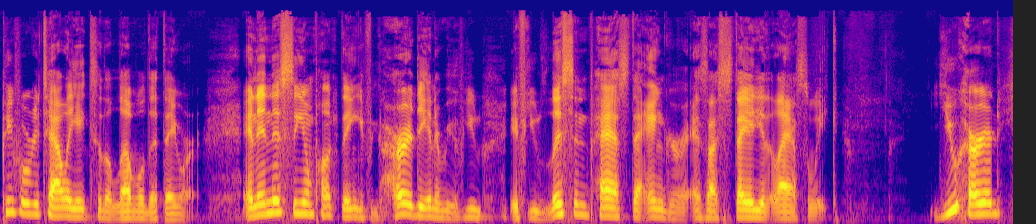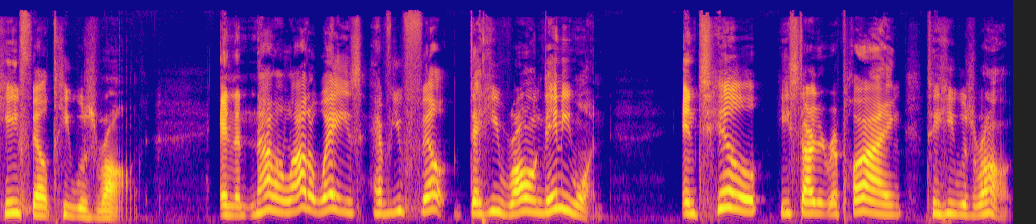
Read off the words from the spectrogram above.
People retaliate to the level that they were. And in this CM Punk thing, if you heard the interview, if you if you listened past the anger, as I stated last week, you heard he felt he was wrong. And in not a lot of ways have you felt that he wronged anyone until he started replying to he was wrong.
